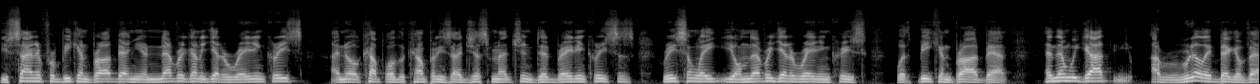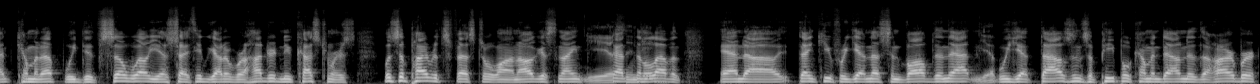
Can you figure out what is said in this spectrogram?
you sign up for Beacon Broadband, you're never going to get a rate increase. I know a couple of the companies I just mentioned did rate increases recently. You'll never get a rate increase with Beacon Broadband. And then we got a really big event coming up. We did so well yesterday. I think we got over 100 new customers. It was the Pirates Festival on August 9th, Yes, 10th, and 11th. And uh, thank you for getting us involved in that. Yep. We get thousands of people coming down to the harbor,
